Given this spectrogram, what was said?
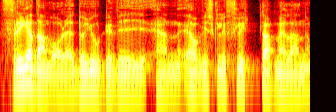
fredagen var det, då gjorde vi en, ja vi skulle flytta mellan,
